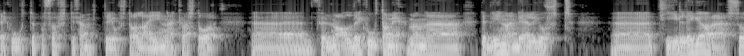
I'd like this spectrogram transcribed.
en kvote på 40-50 hjorter alene hvert år. Jeg fyller nå aldri kvota mi, men eh, det blir nå en del hjort. Tidligere så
